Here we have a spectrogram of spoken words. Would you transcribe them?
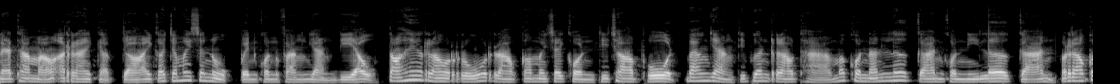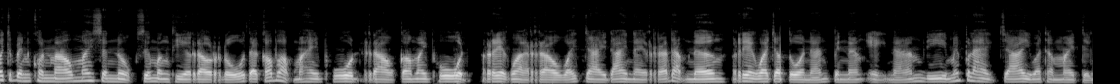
และถ้าเมาส์อะไรกับจอยก็จะไม่สนุกเป็นคนฟังอย่างเดียว ต่อให้เรารู้เราก็ไม่ใช่คนที่ชอบพูด บางอย่างที่เพื่อนเราถามว่าคนนั้นเลิกกันคนนี้เลิกกัน เราก็จะเป็นคนเมาส์ไม่สนุก ซึ่งบางทีเรารู้แต่ก็บอกม่ให้พูดเราก็ไม่พูด เรียกว่าเราไว้ใจได้ในระดับหนึ่งเรียกว่าเจ้าตัวนั้นเป็นนางเอกน้ำดีไม่แปลกใจว่าทำไมถึง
